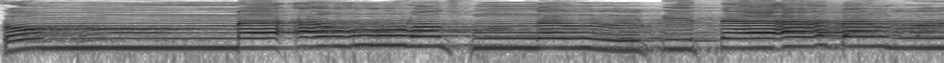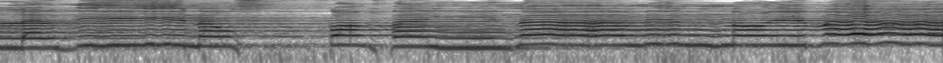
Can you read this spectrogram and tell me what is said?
ثم أورثنا الكتاب الذين اصطفينا من عبادنا.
